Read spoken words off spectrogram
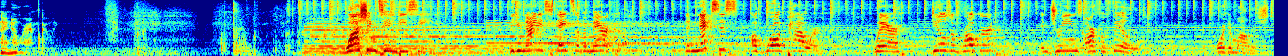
I know where I'm going. Washington, D.C., the United States of America, the nexus of world power, where deals are brokered and dreams are fulfilled or demolished.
